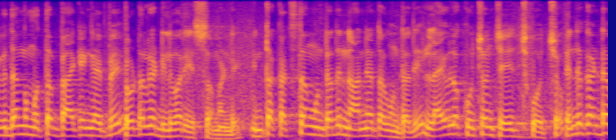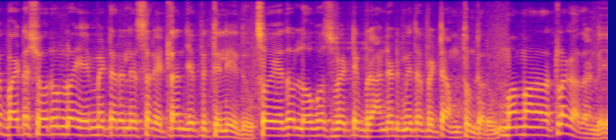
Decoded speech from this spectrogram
ఈ విధంగా మొత్తం ప్యాకింగ్ అయిపోయి టోటల్గా డెలివరీ ఇస్తామండి ఇంత ఖచ్చితంగా ఉంటుంది నాణ్యత ఉంటుంది. లైవ్లో కూర్చొని చేయించుకోవచ్చు. ఎందుకంటే బయట షోరూమ్లో ఏం మెటీరియల్ ఇస్తారు ఎట్లా అని చెప్పి తెలియదు. సో ఏదో లోగోస్ పెట్టి బ్రాండెడ్ మీద పెట్టి అమ్ముతుంటారు. మా అట్లా కాదండి.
